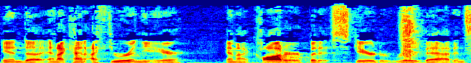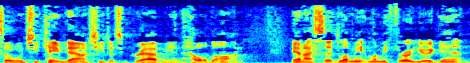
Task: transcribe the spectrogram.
and uh, and I kind of I threw her in the air and I caught her, but it scared her really bad. And so when she came down, she just grabbed me and held on. And I said, "Let me let me throw you again."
